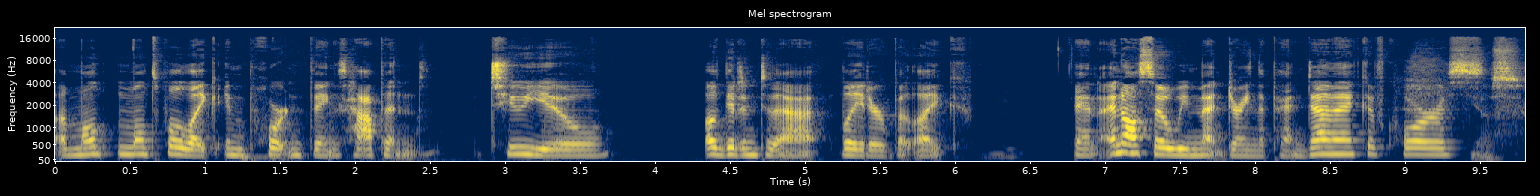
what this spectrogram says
uh, mul- multiple like important things happened to you I'll get into that later, but like, and and also we met during the pandemic, of course. Yes.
